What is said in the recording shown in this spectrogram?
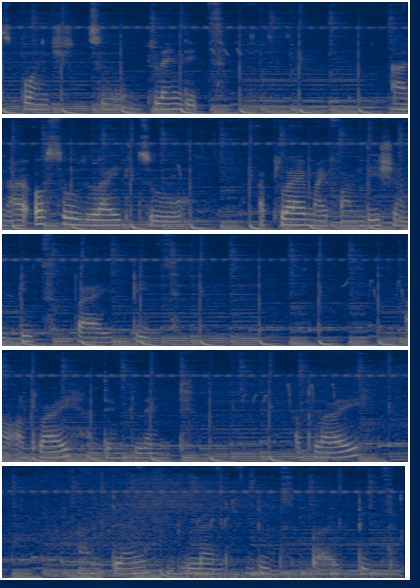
sponge to blend it. And I also like to apply my foundation bit by bit. I'll apply and then blend. Apply and then blend bit by bit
